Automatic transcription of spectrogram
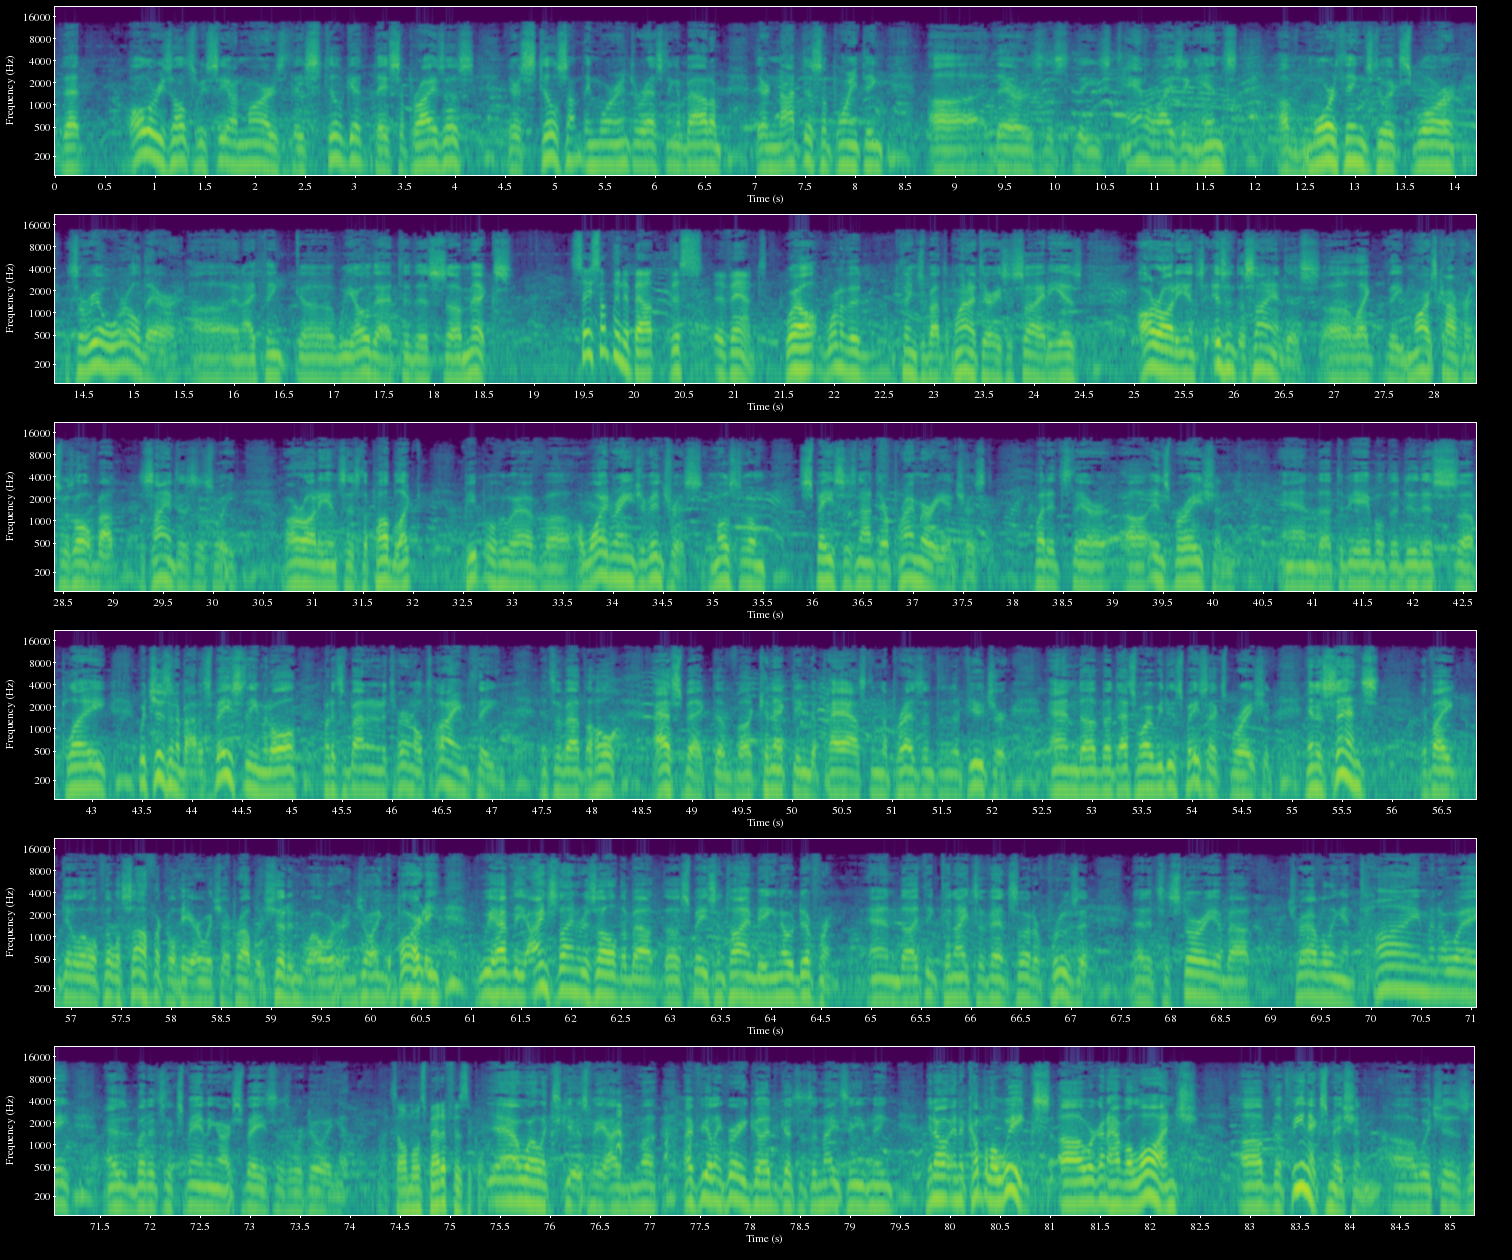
that all the results we see on Mars, they still get, they surprise us. There's still something more interesting about them. They're not disappointing. Uh, there's this, these tantalizing hints of more things to explore. It's a real world there, uh, and I think uh, we owe that to this uh, mix. Say something about this event. Well, one of the things about the Planetary Society is our audience isn't the scientists, uh, like the Mars conference was all about the scientists this week. Our audience is the public, people who have uh, a wide range of interests. Most of them, space is not their primary interest but it's their uh, inspiration. And uh, to be able to do this uh, play, which isn't about a space theme at all, but it's about an eternal time theme. It's about the whole aspect of uh, connecting the past and the present and the future. And uh, but that's why we do space exploration. In a sense, if I get a little philosophical here, which I probably shouldn't while we're enjoying the party, we have the Einstein result about uh, space and time being no different. And I think tonight's event sort of proves it that it's a story about traveling in time in a way, as, but it's expanding our space as we're doing it. It's almost metaphysical. Yeah, well, excuse me. I'm uh, I'm feeling very good because it's a nice evening. You know, in a couple of weeks, uh, we're going to have a launch of the Phoenix mission, uh, which is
